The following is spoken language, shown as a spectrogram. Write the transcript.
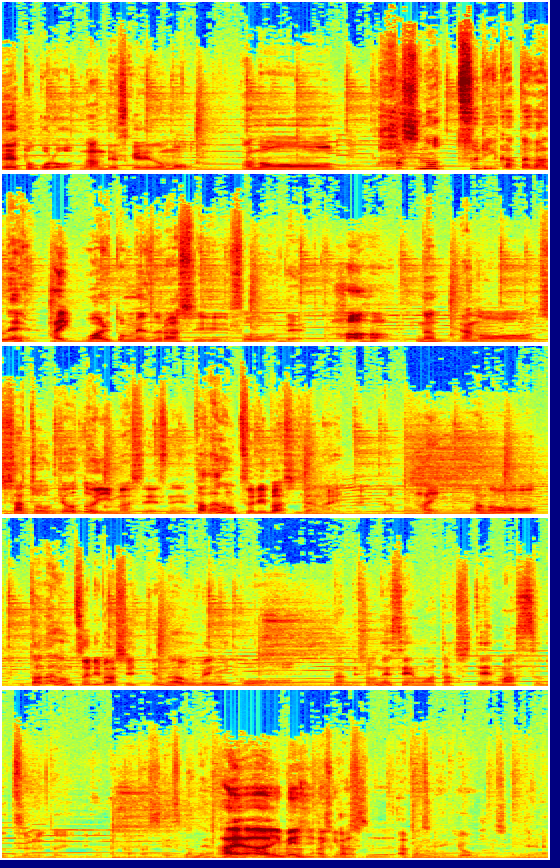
えーところなんですけれどもあのー橋の釣り方がねはい。割と珍しいそうではあはなあのー社長橋と言いましてですねただの吊り橋じゃないというか。あはい。あのーただの吊り橋っていうのは上にこうなんでしょうね線を渡してまっすぐ吊るというような形ですかね。はいはいイメージできます。あ確かに両端みたいな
